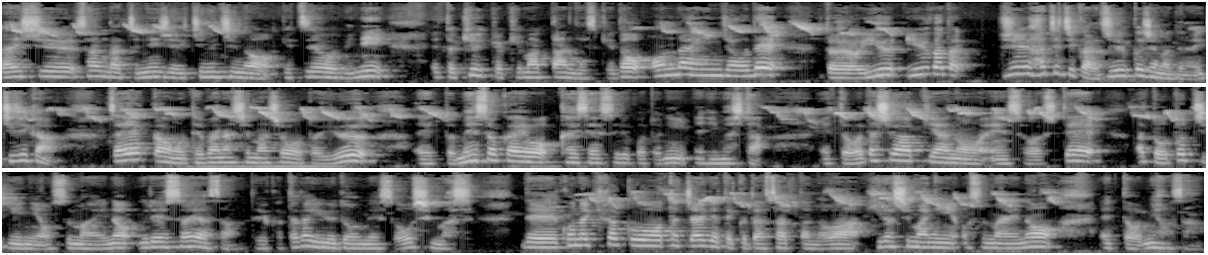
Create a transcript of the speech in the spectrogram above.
来週3月21日の月曜日に、えっと、急遽決まったんですけど、オンライン上で、えっと、夕方18時から19時までの1時間、罪悪感を手放しましょうという、えっと、瞑想会を開催することになりました。えっと、私はピアノを演奏して、あと、栃木にお住まいのグレース・アヤさんという方が誘導瞑想をします。で、この企画を立ち上げてくださったのは、広島にお住まいの、えっと、美穂さん。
